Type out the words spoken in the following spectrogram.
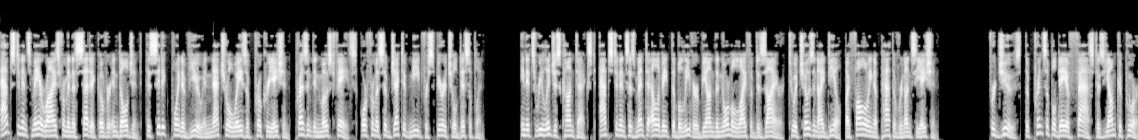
Abstinence may arise from an ascetic over indulgent, Hasidic point of view in natural ways of procreation, present in most faiths, or from a subjective need for spiritual discipline. In its religious context, abstinence is meant to elevate the believer beyond the normal life of desire, to a chosen ideal, by following a path of renunciation. For Jews, the principal day of fast is Yom Kippur,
